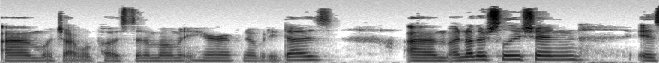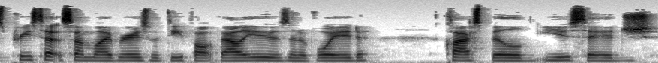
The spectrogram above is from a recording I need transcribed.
um, which I will post in a moment here if nobody does. Um, another solution is preset some libraries with default values and avoid class build usage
